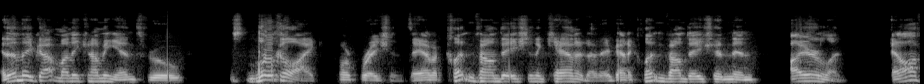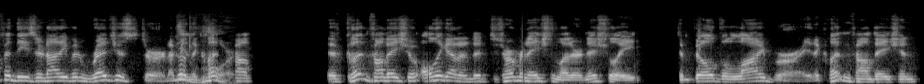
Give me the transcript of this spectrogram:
And then they've got money coming in through look-alike corporations. They have a Clinton Foundation in Canada. They've got a Clinton Foundation in Ireland. And often these are not even registered. I Good mean, the Clinton, the Clinton Foundation only got a determination letter initially to build the library. The Clinton Foundation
